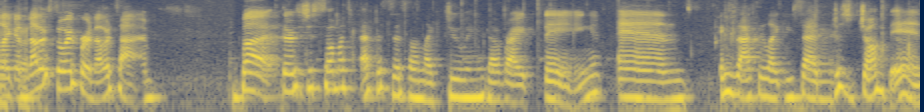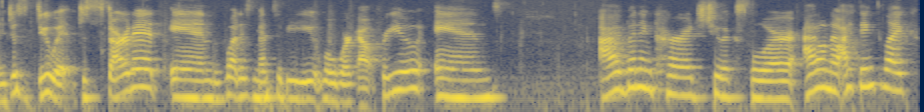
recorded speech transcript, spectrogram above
like another story for another time. But there's just so much emphasis on like doing the right thing. And exactly like you said, just jump in, just do it, just start it. And what is meant to be will work out for you. And I've been encouraged to explore, I don't know, I think like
